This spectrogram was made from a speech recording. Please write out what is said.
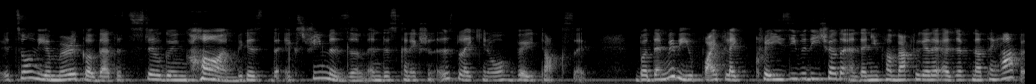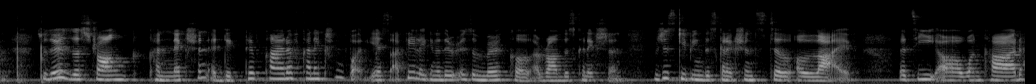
it's only a miracle that it's still going on because the extremism and this connection is like you know very toxic. But then maybe you fight like crazy with each other and then you come back together as if nothing happened. So there is a strong connection addictive kind of connection but yes i feel like you know there is a miracle around this connection which is keeping this connection still alive. Let's see uh, one card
